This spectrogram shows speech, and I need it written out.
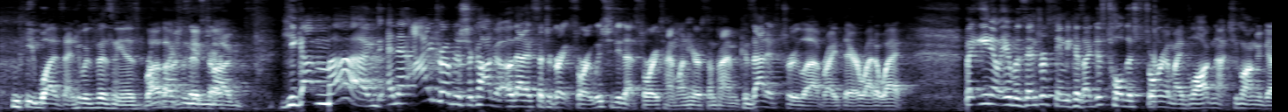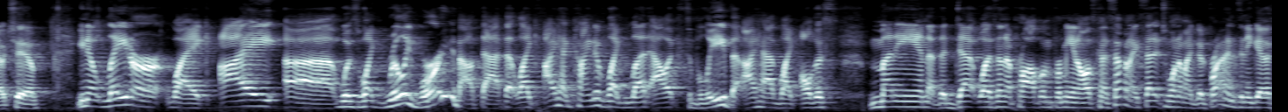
he wasn't. He was visiting his brother. I was actually getting mugged. He got mugged, and then I drove to Chicago. Oh, that is such a great story. We should do that story time on here sometime because that is true love right there, right away. But you know, it was interesting because I just told this story on my vlog not too long ago too. You know, later, like I uh, was like really worried about that. That like I had kind of like led Alex to believe that I had like all this money and that the debt wasn't a problem for me and all this kind of stuff. And I said it to one of my good friends, and he goes,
